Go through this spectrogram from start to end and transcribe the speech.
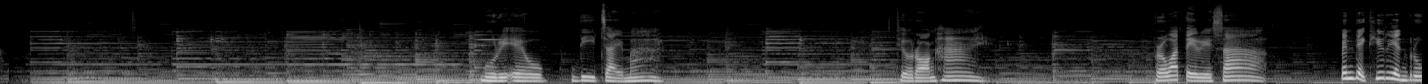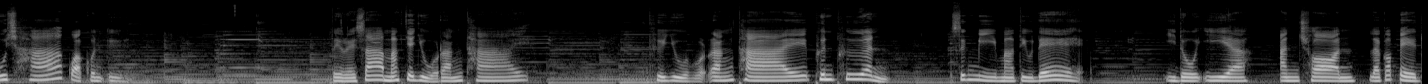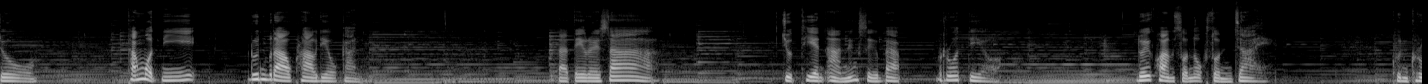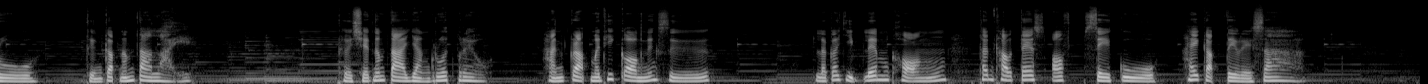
มูริเอลดีใจมาก เธอร้องไห้ เพราะว่าเตเรซาเป็นเด็กที่เรียนรู้ช้ากว่าคนอื่น เตเรซามักจะอยู่รังท้าย คืออยู่รังท้ายเพื่อนๆ ซึ่งมีมาติลเดอีโดเอีย อันชอน แล้วก็เปโด ทั้งหมดนี้รุ่นราวคราวเดียวกัน แต่เตเรซาจุดเทียนอ่านหนังสือแบบรวดเดียว ด้วยความสนอกสนใจ คุณครูถึงกับน้ำตาไหล เธอเช็ดน้ำตาอย่างรวดเร็ว หันกลับมาที่กองหนังสือ แล้วก็หยิบเล่มของท่าน Countess of เซกูร์ให้กับเตเรซา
